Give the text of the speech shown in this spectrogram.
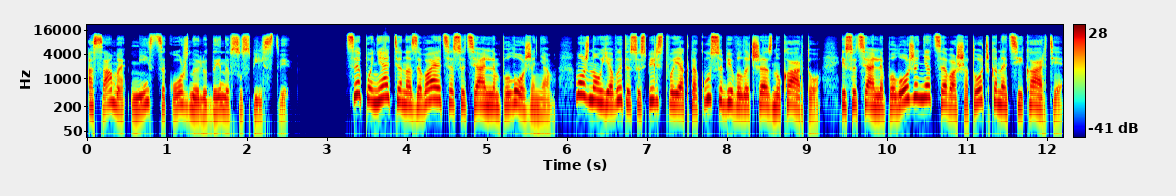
а саме місце кожної людини в суспільстві. Це поняття називається соціальним положенням. Можна уявити суспільство як таку собі величезну карту. І соціальне положення це ваша точка на цій карті.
